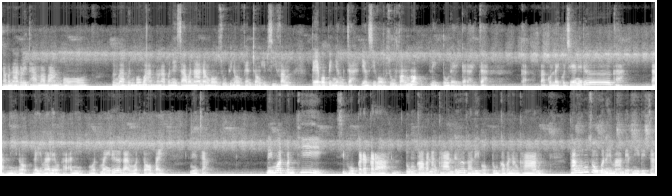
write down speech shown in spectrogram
สาวนาก็เลยถามมาว่างบ่เพิ่นว่าเพิ่นบ่ว่างนะคะเพิ่นให้สาวนานางเว้าสู่พี่น้องแฟนช่อง FC ฟัง แต่บ่เป็นหยังจ้ะเดี๋ยวสิเว้าสู่ฟังเนาะเลขตัวใดก็ได้จ้ะก็ฝากกดไลค์กดแชร์ในเด้อค่ะ ตามนี้เนาะได้มาแล้วค่ะ อันนี้งวดใหม่เด้อค่ะงวดต่อไป เนี่ยจ้ะ ในงวดวันที่ 16 กรกฎาคมตรงกับวันอังคารเด้อค่ะเลขออกตรงกับวันอังคาร ทั้งลุงทรงคนไหนมาแบบนี้ได้จ้ะ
